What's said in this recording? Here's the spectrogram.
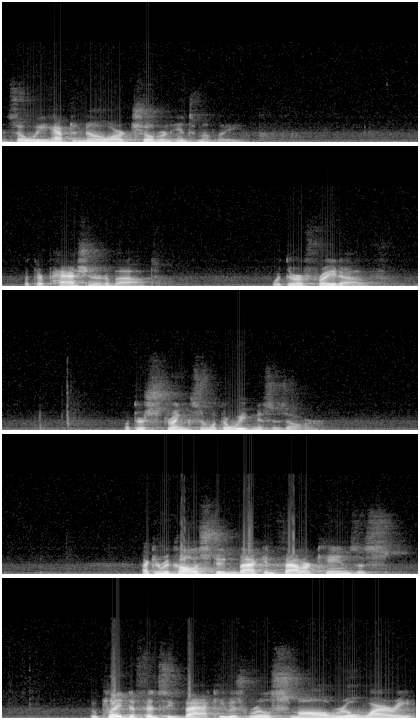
And so we have to know our children intimately, what they're passionate about, what they're afraid of, what their strengths and what their weaknesses are. I can recall a student back in Fowler, Kansas, who played defensive back. He was real small, real wiry.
